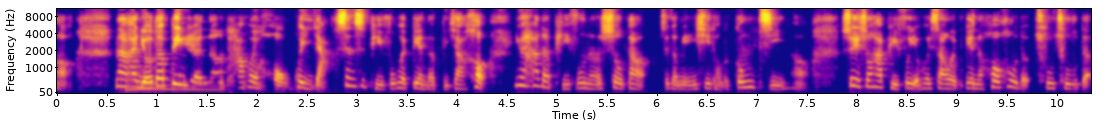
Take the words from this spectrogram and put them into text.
哦，那有的病人呢，他会红、会痒，甚至皮肤会变得比较厚，因为他的皮肤呢受到这个免疫系统的攻击啊，所以说他皮肤也会稍微变得厚厚的、粗粗的。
